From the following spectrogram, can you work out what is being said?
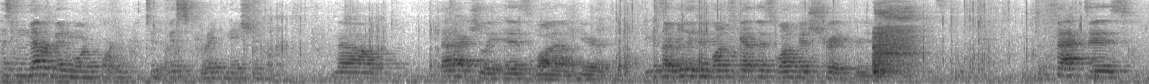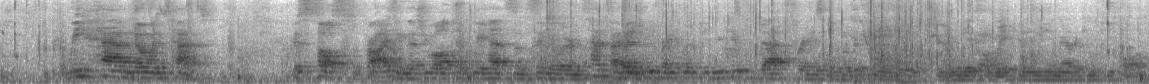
has never been more important to this great nation. Now, that actually is why I'm here, because I really did want to get this one bit straight for you. The fact is, we had no intent. This is also surprising that you all think we had some singular intent. I mean, Benjamin Franklin, can you give that phrase a little bit more weight to awaken the American people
